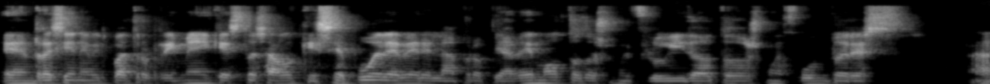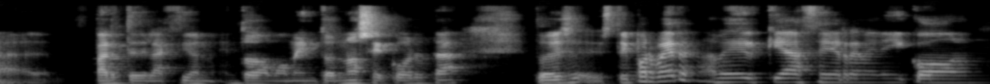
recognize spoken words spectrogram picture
En Resident Evil 4 Remake esto es algo que se puede ver en la propia demo, todo es muy fluido, todo es muy junto, eres ah, parte de la acción en todo momento, no se corta. Entonces, estoy por ver, a ver qué hace Remedy con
